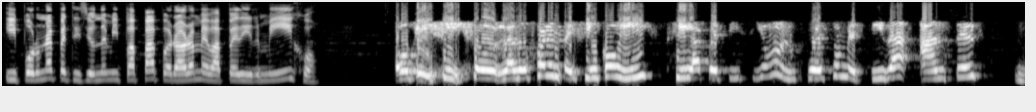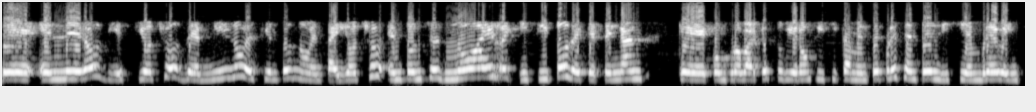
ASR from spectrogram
y por una petición de mi papá, pero ahora me va a pedir mi hijo. Ok, sí, so, la 245I, si la petición fue sometida antes de enero 18 de 1998, entonces no hay requisito de que tengan que comprobar que estuvieron físicamente presentes en diciembre 20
